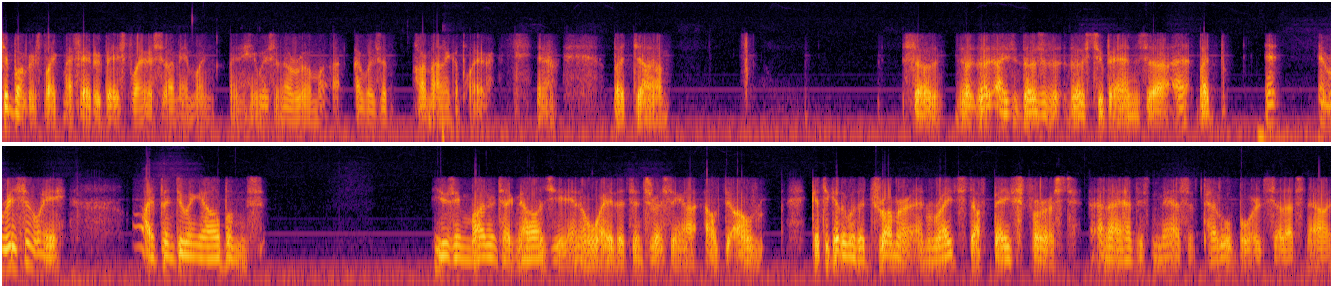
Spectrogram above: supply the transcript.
Tim Bogert's like my favorite bass player. So I mean, when when he was in the room, I, I was a harmonica player, you know. But um, so th- th- I, those are the, those two bands. Uh, but it, it recently, I've been doing albums using modern technology in a way that's interesting. I- I'll, I'll get together with a drummer and write stuff bass first, and I have this massive pedal board setups now.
